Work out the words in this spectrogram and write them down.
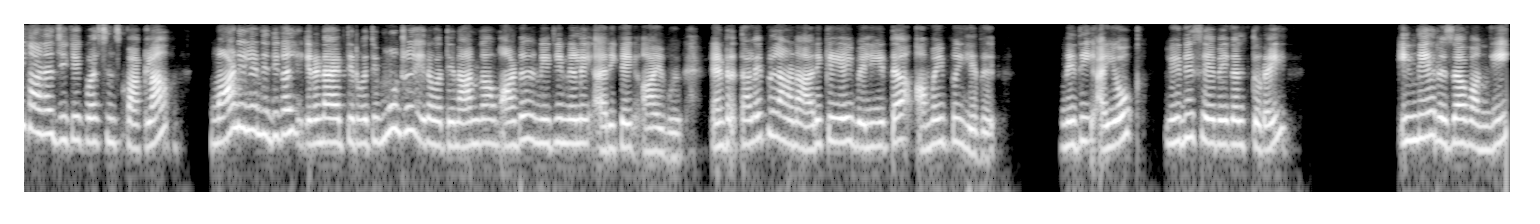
இன்னைக்கான ஜிகே கொஸ்டின்ஸ் பார்க்கலாம். மாநில நிதிகள் இரண்டாயிரத்தி இருபத்தி மூன்று இருபத்தி நான்காம் ஆண்டு நிதிநிலை அறிக்கை ஆய்வு என்ற தலைப்பிலான அறிக்கையை வெளியிட்ட அமைப்பு எது? நிதி ஆயோக் நிதி சேவைகள் துறை இந்திய ரிசர்வ் வங்கி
